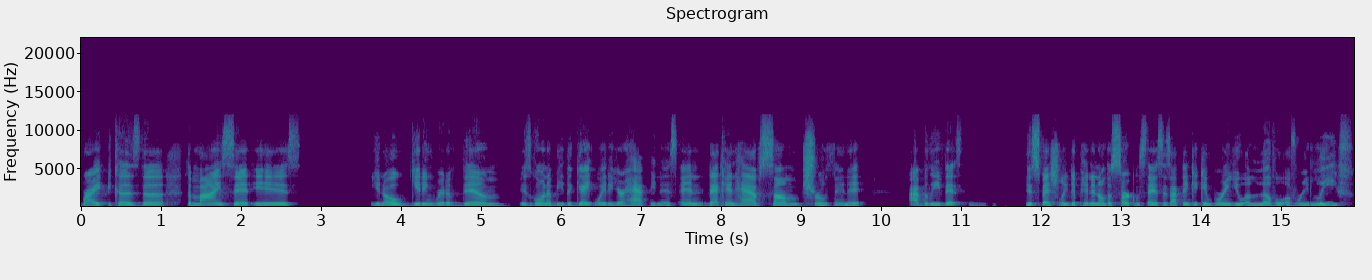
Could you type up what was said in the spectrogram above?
Right? Because the the mindset is you know, getting rid of them is going to be the gateway to your happiness. And that can have some truth in it. I believe that, especially depending on the circumstances, I think it can bring you a level of relief.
